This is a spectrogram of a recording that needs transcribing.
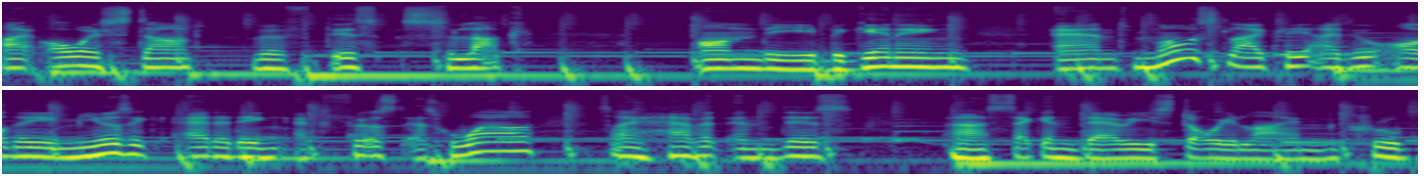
I always start with this slug on the beginning and most likely I do all the music editing at first as well. So I have it in this uh, secondary storyline group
